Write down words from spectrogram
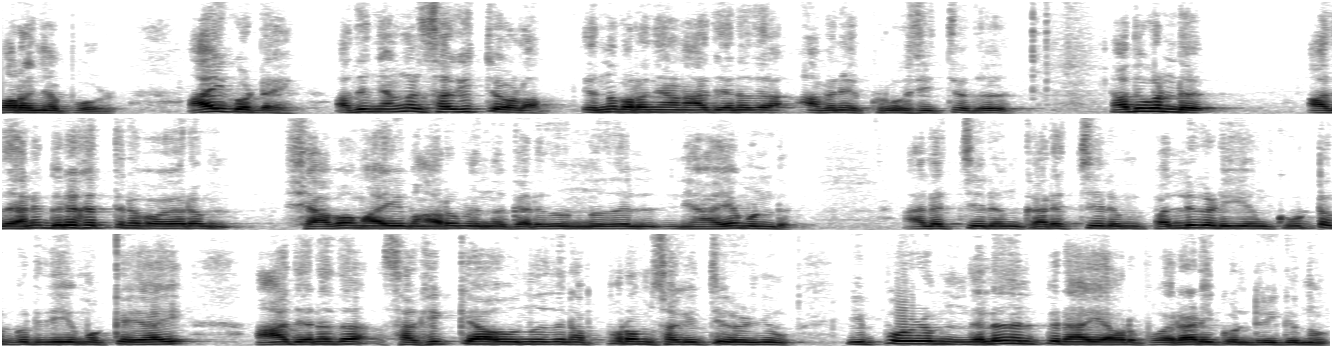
പറഞ്ഞപ്പോൾ ആയിക്കോട്ടെ അത് ഞങ്ങൾ സഹിച്ചോളാം എന്ന് പറഞ്ഞാണ് ആ ജനത അവനെ ക്രൂശിച്ചത്. അതുകൊണ്ട് അത് അനുഗ്രഹത്തിന് പകരം ശാപമായി മാറുമെന്ന് കരുതുന്നതിൽ ന്യായമുണ്ട്. അലച്ചിലും കരച്ചിലും പല്ലുകടിയും കൂട്ടക്കുരുതിയുമൊക്കെയായി ആ ജനത സഹിക്കാവുന്നതിനപ്പുറം സഹിച്ചു കഴിഞ്ഞു. ഇപ്പോഴും നിലനിൽപ്പിനായി അവർ പോരാടിക്കൊണ്ടിരിക്കുന്നു.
